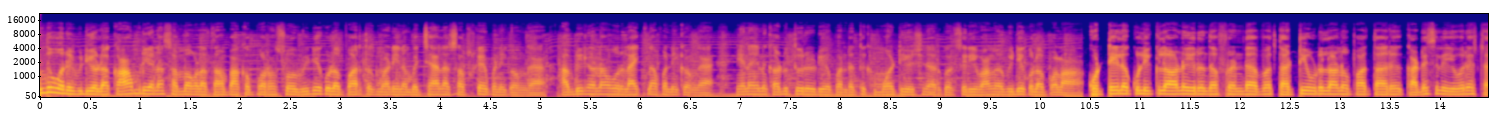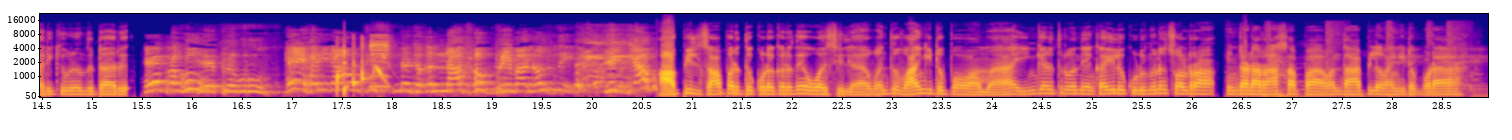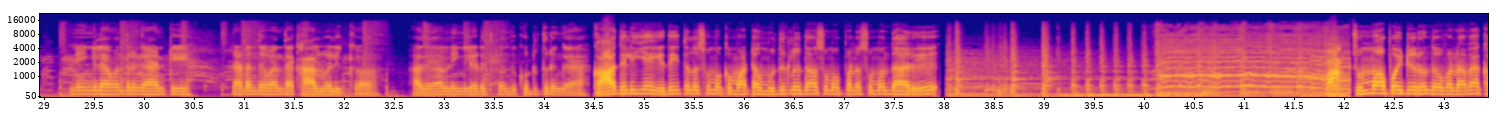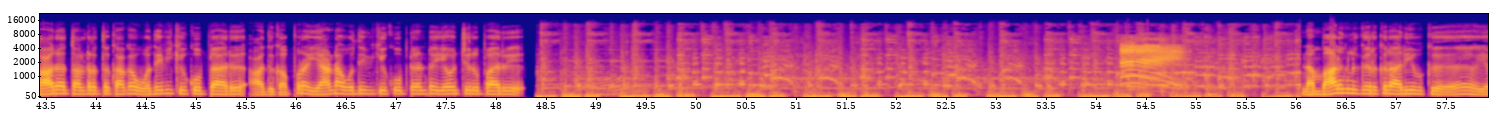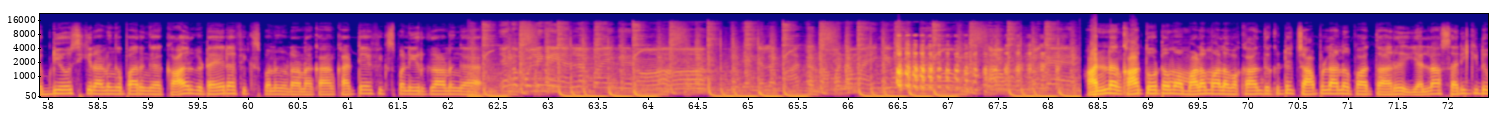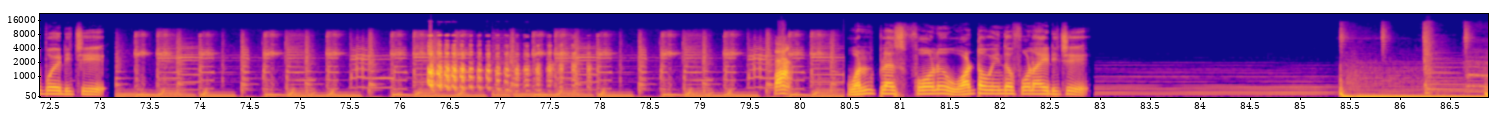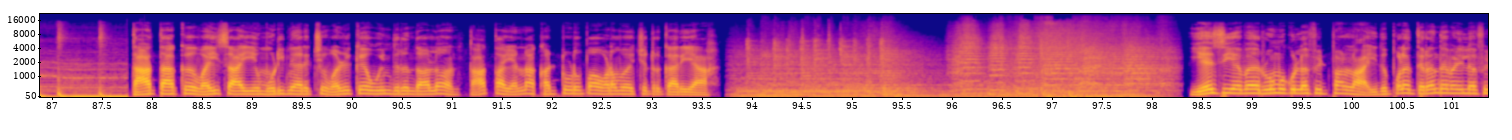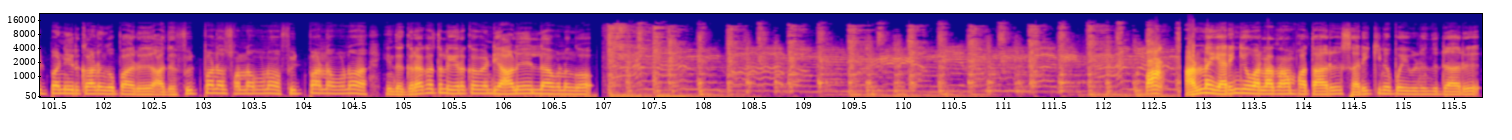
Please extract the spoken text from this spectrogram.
இந்த ஒரு வீடியோவில் காமெடியான சம்பவங்களை தான் பார்க்க போகிறோம் ஸோ வீடியோக்குள்ளே பார்த்துக்கு முன்னாடி நம்ம சேனலை சப்ஸ்கிரைப் பண்ணிக்கோங்க. அப்படி இல்லைனா ஒரு லைக்னா பண்ணிக்கோங்க. ஏன்னா எனக்கு அடுத்த ஒரு வீடியோ பண்ணுறதுக்கு மோட்டிவேஷனாக இருக்கும். சரி வாங்க வீடியோக்குள்ளே போகலாம் கொட்டையில் குளிக்கலான்னு இருந்த ஃப்ரெண்டை அப்போ தட்டி விடலான்னு பார்த்தாரு. கடைசியில் இவரே சரிக்கு விழுந்துட்டாரு. ஆப்பிள் சாப்பிட்றதுக்கு கொடுக்கறதே ஓசில வந்து வாங்கிட்டு போவாம இங்க எடுத்துட்டு வந்து என் கையில கொடுங்கன்னு சொல்றான். இந்தாடா ராசாப்பா வந்து ஆப்பிள் வாங்கிட்டு போடா. நீங்களே வந்துருங்க ஆண்டி. நடந்து வந்த கால் வலிக்கும். அதனால நீங்களே எடுத்துட்டு வந்து கொடுத்துருங்க காதலியே இதயத்தில் சுமக்க மாட்டா முதுகில் தான் சுமப்பண்ண சுமந்தாரு. சும்மா போயிட்டு இருந்தவனவ காரை தள்ளுறதுக்காக உதவிக்கு கூப்பிட்டாரு. அதுக்கப்புறம் ஏன்டா உதவிக்கு கூப்பிட்டேன்ட்டு யோசிச்சிருப்பாரு. நம்ம ஆளுங்களுக்கு இருக்கிற அறிவுக்கு எப்படி யோசிக்கிறானுங்க பாருங்க. காருக்கு டயரை ஃபிக்ஸ் பண்ணுங்கடானாக்கா கட்டையை ஃபிக்ஸ் பண்ணியிருக்கிறானுங்க. அண்ணன் காத்தோட்டமா மலை மேலே உக்காந்துக்கிட்டு சாப்பிடலான்னு பார்த்தாரு. எல்லாம் சரிக்கிட்டு போயிடுச்சு. ஒன் பிளஸ் ஃபோனு ஓட்ட வைந்த ஃபோன் ஆயிடுச்சு. தாத்தாக்கு வயசாகி முடி நரைச்சு வழுக்கே உயிர்ந்திருந்தாலும் தாத்தா என்ன கட்டுடுப்பா உடம்பு வச்சுட்டு இருக்காருயா ஏசியவை ரூமுக்குள்ளே ஃபிட் பண்ணலாம். இது போல் திறந்த வெளியில் ஃபிட் பண்ணியிருக்கானுங்க பாரு. அது ஃபிட் பண்ண சொன்னவனும் ஃபிட் பண்ணவனும் இந்த கிரகத்தில் இறக்க வேண்டிய ஆளே இல்லை அவனுங்க. அண்ணன் இறங்கி வரலாதான் பார்த்தாரு. சரிக்கின்னு போய் விழுந்துட்டாரு.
